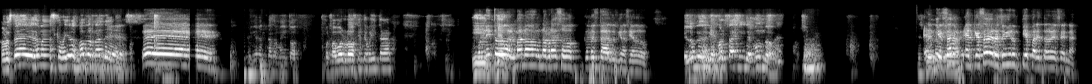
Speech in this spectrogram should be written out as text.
Con ustedes, damas y caballeros, Pablo Hernández. ¡eh! Bienvenido a tu casa, hermanito. Por favor, bro. gente bonita. Bonito, hermano, un abrazo. ¿Cómo estás, desgraciado? El hombre del mejor timing del mundo. ¿eh? El que, sabe, el que sabe recibir un pie para entrar a escena.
